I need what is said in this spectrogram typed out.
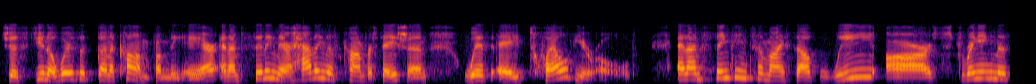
just, you know, where's it going to come from the air? And I'm sitting there having this conversation with a 12 year old. And I'm thinking to myself, we are stringing this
